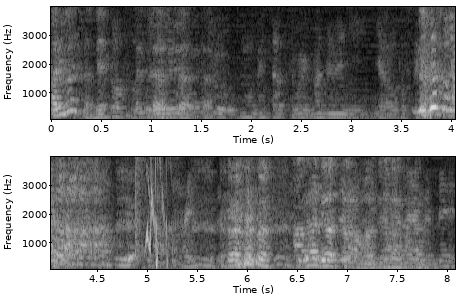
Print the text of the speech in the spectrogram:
ありましたねそうそう。あったあったあったもうめっちゃすごい真面目にやろうとして はい。裏ではちょっと真面目なややめて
